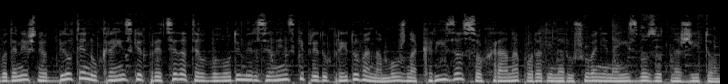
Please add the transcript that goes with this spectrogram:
Во денешниот билтен, украинскиот председател Володимир Зеленски предупредува на можна криза со храна поради нарушување на извозот на жито.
